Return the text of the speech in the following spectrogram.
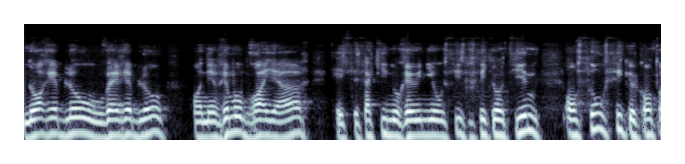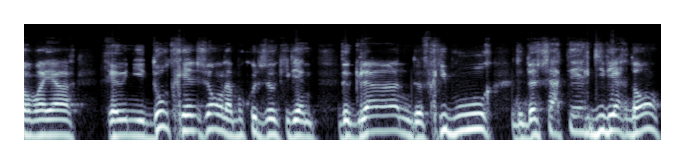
noir et blanc ou vert et blanc. On est vraiment broyard et c'est ça qui nous réunit aussi sous ces cantines. On sent aussi que le canton broyard réunit d'autres régions. On a beaucoup de gens qui viennent de Glane, de Fribourg, de Neuchâtel, d'Yverdon.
